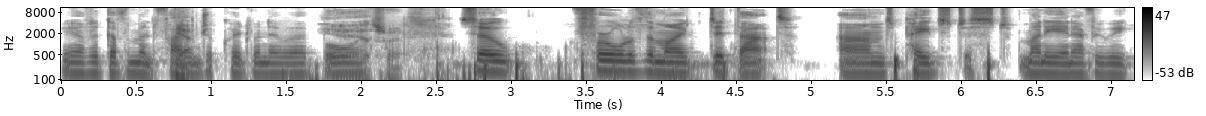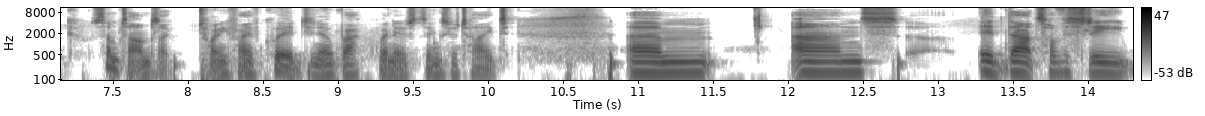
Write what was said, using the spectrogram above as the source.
You know, the government 500 quid when they were born. Yeah, that's right. So for all of them, I did that and paid just money in every week. Sometimes like twenty five quid, you know, back when it was, things were tight. Um, and it that's obviously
